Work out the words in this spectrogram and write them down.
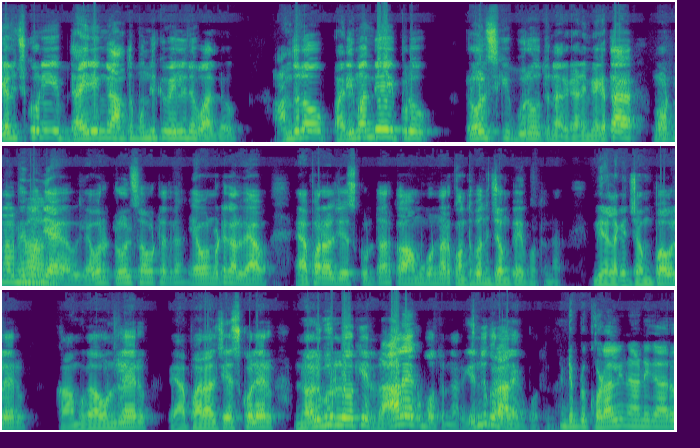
గెలుచుకొని ధైర్యంగా అంత ముందుకు వెళ్ళిన వాళ్ళు అందులో పది మందే ఇప్పుడు ట్రోల్స్కి గురవుతున్నారు. కానీ మిగతా నూట నలభై మంది ఎవరు ట్రోల్స్ అవ్వట్లేదుగా? ఎవరి మట్టుకు వాళ్ళు వ్యా- వ్యాపారాలు చేసుకుంటున్నారు కాముగా ఉన్నారు కొంతమంది జంప్ అయిపోతున్నారు. మీరు అలాగే జంప్ అవ్వలేరు కాముగా ఉండలేరు వ్యాపారాలు చేసుకోలేరు నలుగురిలోకి రాలేకపోతున్నారు. ఎందుకు రాలేకపోతున్నారు? అంటే ఇప్పుడు కొడాలి నాని గారు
